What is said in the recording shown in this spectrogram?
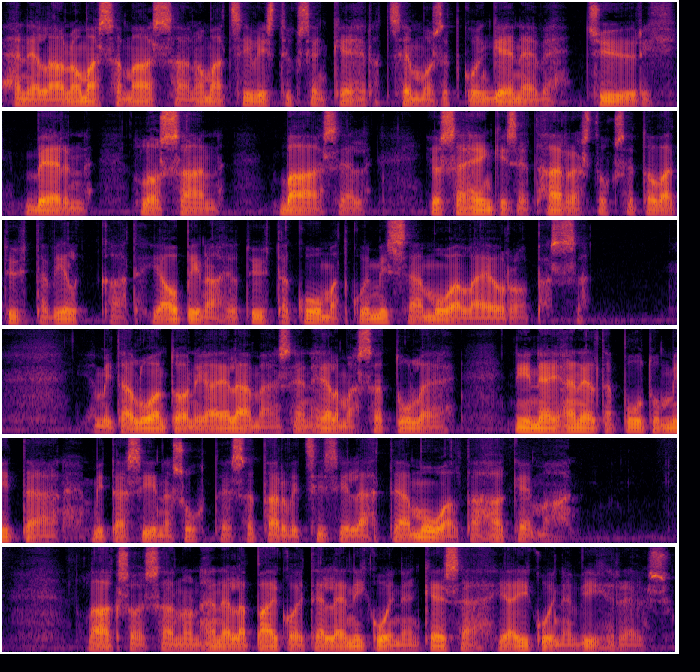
Hänellä on omassa maassaan omat sivistyksen kehdot, semmoiset kuin Geneve, Zürich, Bern, Lausanne, Basel, jossa henkiset harrastukset ovat yhtä vilkkaat ja opinahjot yhtä kuumat kuin missään muualla Euroopassa. Ja mitä luontoon ja elämään sen helmassa tulee, niin ei häneltä puutu mitään, mitä siinä suhteessa tarvitsisi lähteä muualta hakemaan. Laaksoissaan on hänellä paikoitelleen ikuinen kesä ja ikuinen vihreys.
